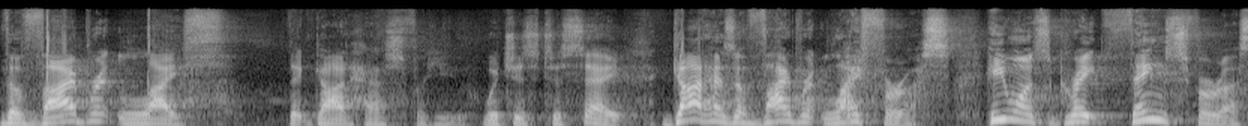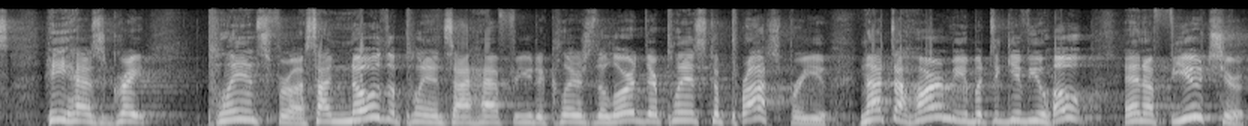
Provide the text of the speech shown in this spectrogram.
The vibrant life that God has for you, which is to say, God has a vibrant life for us. He wants great things for us. He has great plans for us. I know the plans I have for you, declares the Lord. They're plans to prosper you, not to harm you, but to give you hope and a future.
